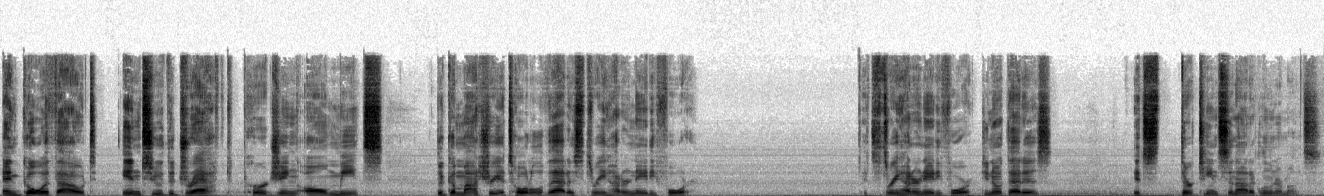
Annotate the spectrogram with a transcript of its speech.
and goeth out into the draft, purging all meats. The gematria total of that is 384. It's 384. Do you know what that is? It's 13 synodic lunar months.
